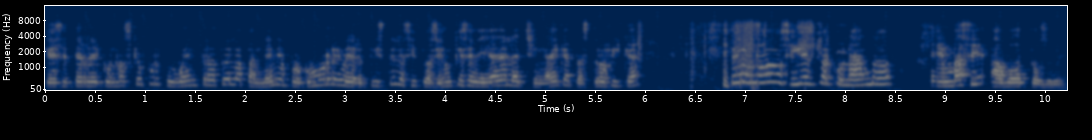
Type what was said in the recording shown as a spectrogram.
que se te reconozca por tu buen trato de la pandemia, por cómo revertiste la situación que se veía de la chingada y catastrófica, pero no, sigues vacunando en base a votos, güey.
